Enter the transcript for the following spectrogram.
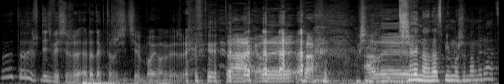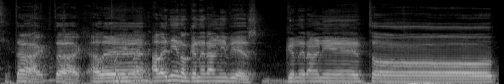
No to już nie dziwię się, że redaktorzy się ciebie boją, wiesz. Tak, ale... Tak, ale... Drze na nas, mimo że mamy rację. Tak, tak, ale, ale nie no, generalnie wiesz, generalnie to,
